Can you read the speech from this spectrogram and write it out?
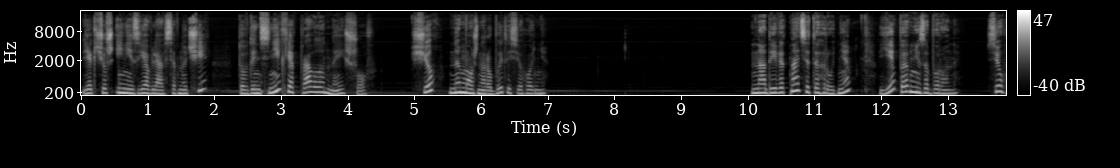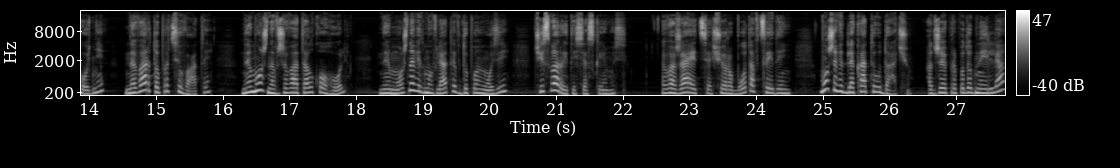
Якщо ж іній з'являвся вночі, то вдень сніг, як правило, не йшов. Що не можна робити сьогодні? На 19 грудня є певні заборони. Сьогодні не варто працювати, не можна вживати алкоголь, не можна відмовляти в допомозі чи сваритися з кимось. Вважається, що робота в цей день може відлякати удачу, адже преподобний Ілля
